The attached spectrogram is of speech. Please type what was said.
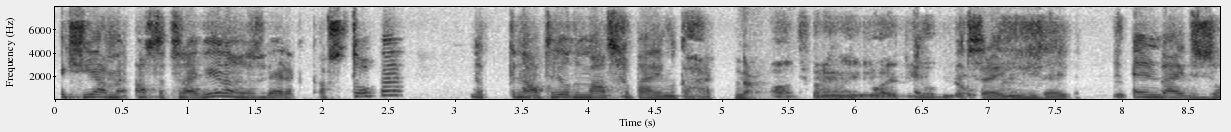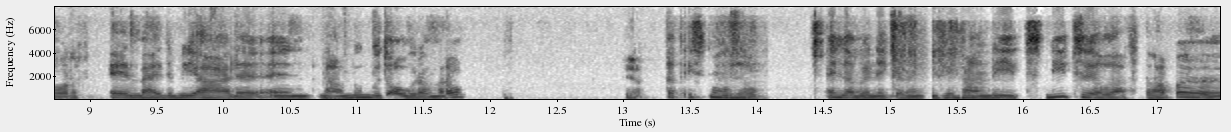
Ik zei, ja, maar als dat vrijwilligerswerk kan stoppen... dan knalt heel de maatschappij in elkaar. Nou, Oh, het verenigingsleven is Het, sowieso. het verenigingsleven. En bij de zorg. En bij de bejaarden. En nou, noem het overal maar op. Ja. Dat is gewoon zo. En daar ben ik er eentje van die het niet wil laten klappen. Eh,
